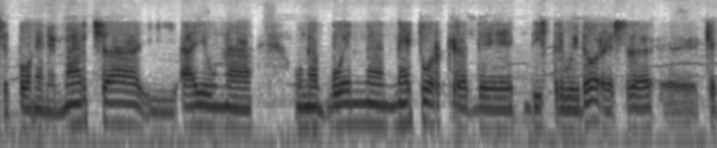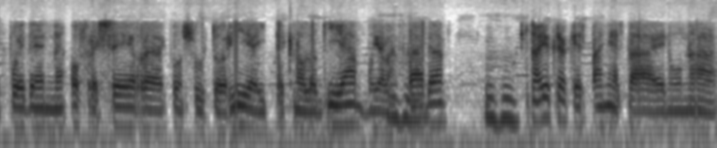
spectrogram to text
se ponen en marcha y hay una, una buena network de distribuidores eh, que pueden ofrecer eh, consultoría y tecnología muy avanzada. No, yo creo que España está en, una,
